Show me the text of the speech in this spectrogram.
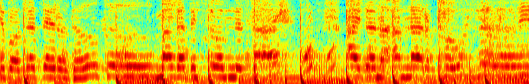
뒤집어져 때로 더욱 망가질 수 없는 사이 알잖아 I'm not a poser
